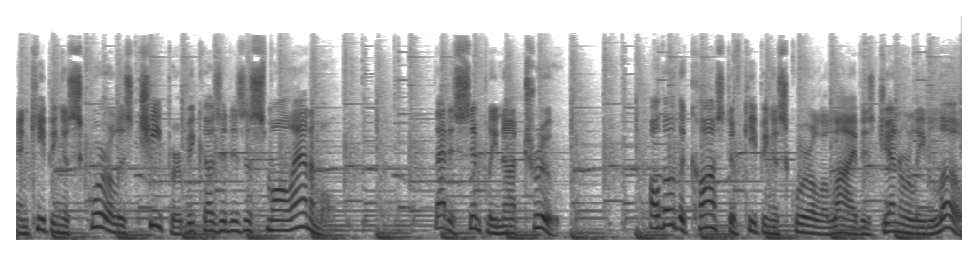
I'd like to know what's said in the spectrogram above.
and keeping a squirrel is cheaper because it is a small animal. That is simply not true. Although the cost of keeping a squirrel alive is generally low,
